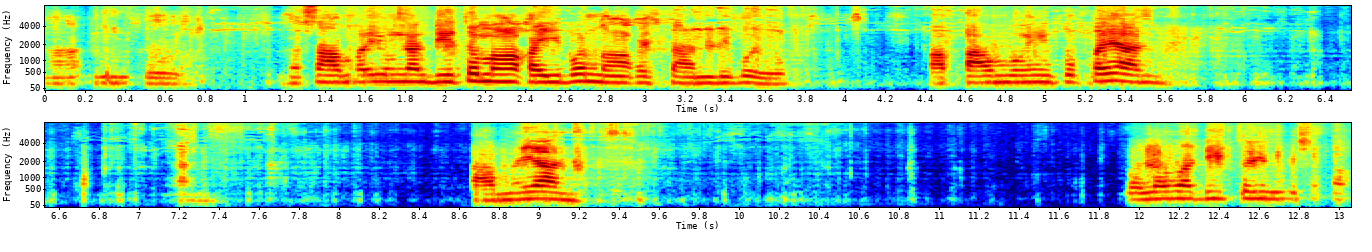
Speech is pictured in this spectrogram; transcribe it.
na ibon. Kasama yung nandito mga kaibon, mga ka-Stanley boy. Oh. Papaamuhin ko pa yan. Yan. Tama yan. Dalawa dito yung isa pa.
